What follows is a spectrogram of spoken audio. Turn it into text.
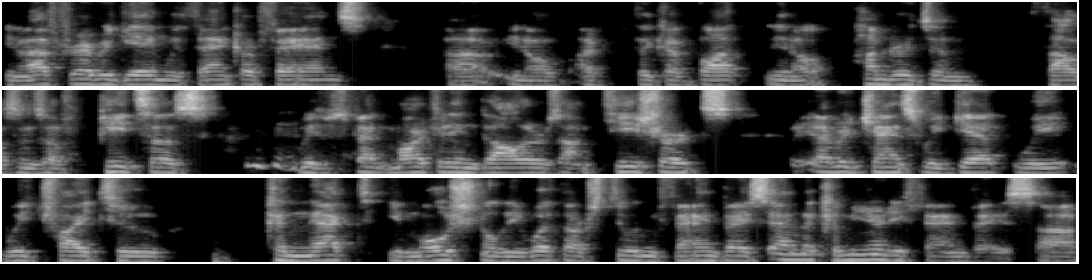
You know, after every game, we thank our fans. Uh, you know, I think I bought, you know, hundreds and thousands of pizzas. We've spent marketing dollars on T-shirts. Every chance we get, we we try to connect emotionally with our student fan base and the community fan base. Uh,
